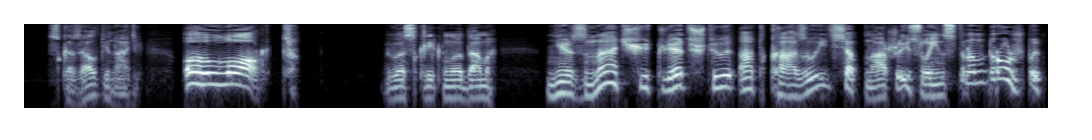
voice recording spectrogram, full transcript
— сказал Геннадий. — О, лорд! — воскликнула дама. — Не значит ли это, что вы отказываетесь от нашей с Уинстоном дружбы?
